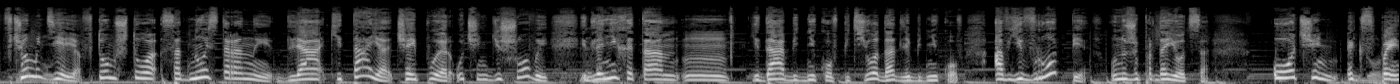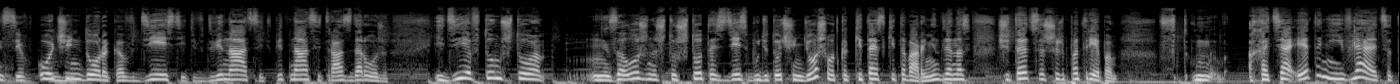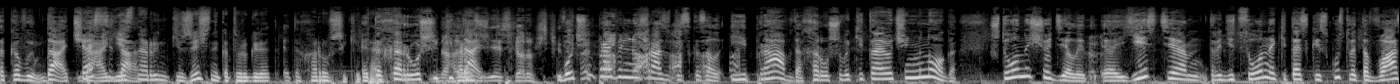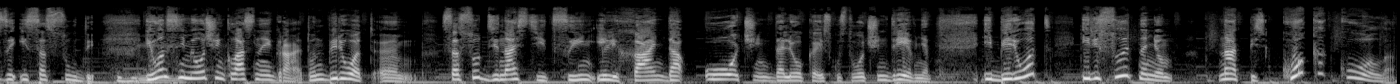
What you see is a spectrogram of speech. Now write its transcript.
В чем идея? В том, что, с одной стороны, для Китая чай пуэр очень дешевый, и для них это м, еда бедняков, питье да, для бедняков. А в Европе он уже продается очень экспенсив, очень дорого, в 10, в 12, в 15 раз дороже. Идея в том, что заложено, что что-то здесь будет очень дешево, вот как китайские товары, они для нас считаются ширпотребом. В- Хотя это не является таковым. Да, Да, отчасти есть да. на рынке женщины, которые говорят, это хороший Китай. Это хороший Да, Китай. есть хороший В очень правильную фразу ты сказала. И правда, хорошего Китая очень много. Что он еще делает? Э, Есть э, традиционное китайское искусство, это вазы и сосуды. И он с ними очень классно играет. Он берет эм, сосуд династии Цинь или Хань, да, очень далекое искусство, очень древнее, и берет и рисует на нем надпись Кока-Кола.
